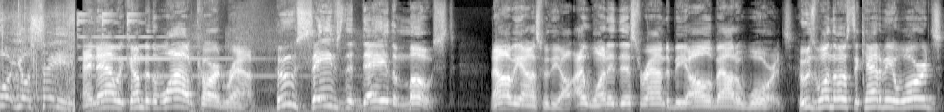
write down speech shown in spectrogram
what you're saying. And now we come to the wild card round. Who saves the day the most? Now I'll be honest with y'all. I wanted this round to be all about awards. Who's won the most Academy Awards?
